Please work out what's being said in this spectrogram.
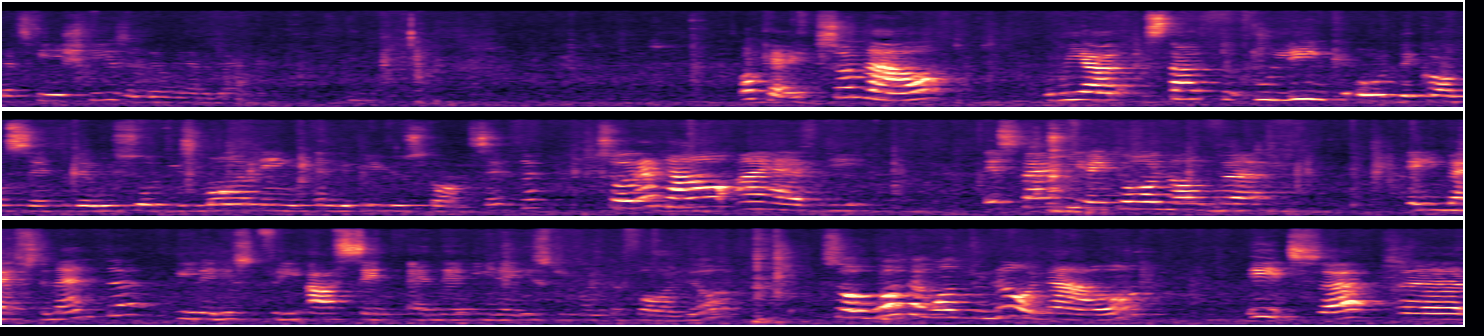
Let's finish these and then we have a break. Okay, so now we are start to, link all the concepts that we saw this morning and the previous concept. So right now I have the expected return of uh, an investment in a risk-free asset and in a risky portfolio. So what I want to know now is uh, uh,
